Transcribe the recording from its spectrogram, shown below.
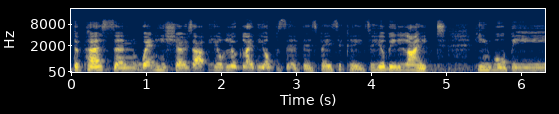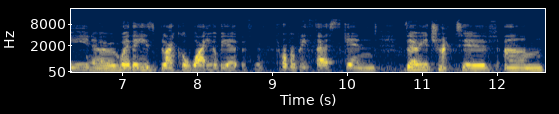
the person when he shows up he'll look like the opposite of this basically so he'll be light he will be you know whether he's black or white he'll be a, probably fair skinned very attractive um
